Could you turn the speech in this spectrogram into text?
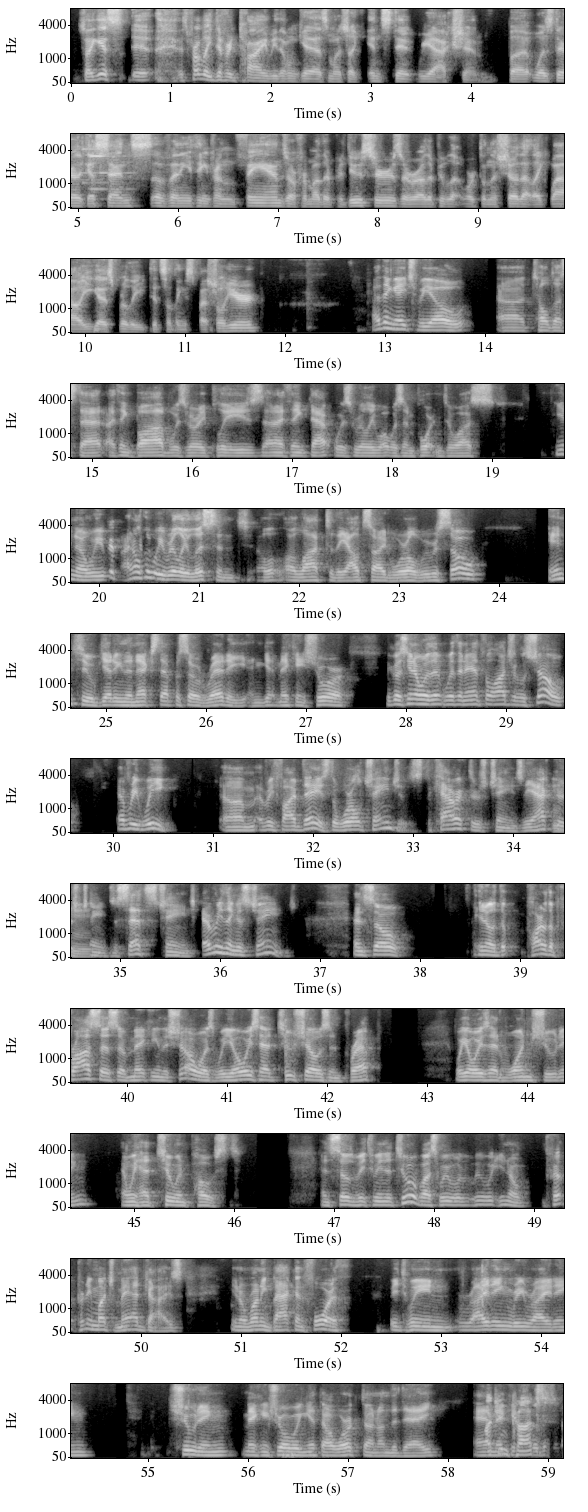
So I guess it, it's probably a different time. We don't get as much like instant reaction. But was there like a sense of anything from fans or from other producers or other people that worked on the show that like, wow, you guys really did something special here? I think HBO uh, told us that. I think Bob was very pleased, and I think that was really what was important to us. You know, we I don't think we really listened a, a lot to the outside world. We were so into getting the next episode ready and get making sure because you know with with an anthological show, every week, um, every five days, the world changes, the characters change, the actors Mhm. change, the sets change, everything has changed, and so you know the part of the process of making the show was we always had two shows in prep we always had one shooting and we had two in post and so between the two of us we were, we were you know pr- pretty much mad guys you know running back and forth between writing rewriting shooting making sure we can get our work done on the day and Watching making cuts.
